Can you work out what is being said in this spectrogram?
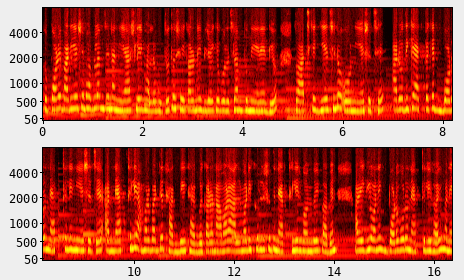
তো পরে বাড়ি এসে ভাবলাম যে না, নিয়ে আসলেই ভালো হতো। তো সেই কারণেই বিজয়কে বলেছিলাম, তুমি এনে দিও। তো আজকে গিয়েছিল, ও নিয়ে এসেছে। আর ওদিকে এক প্যাকেট বড় ন্যাপথেলি নিয়ে এসেছে। আর ন্যাপথেলি আমার বাড়িতে থাকবেই থাকবে। কারণ আমার আলমারি খুললে শুধু ন্যাপথেলির গন্ধই পাবেন। আর এগুলো অনেক বড় বড় ন্যাপথেলি হয় মানে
